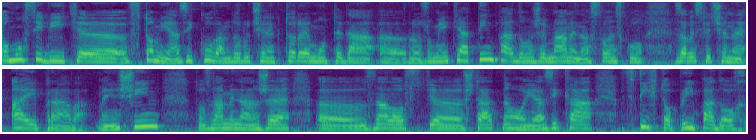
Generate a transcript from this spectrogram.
To musí byť v tom jazyku vám doručené, ktorému teda rozumiete a tým pádom, že máme na Slovensku zabezpečené aj práva menšín, to znamená, že znalosť štátneho jazyka v týchto prípadoch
